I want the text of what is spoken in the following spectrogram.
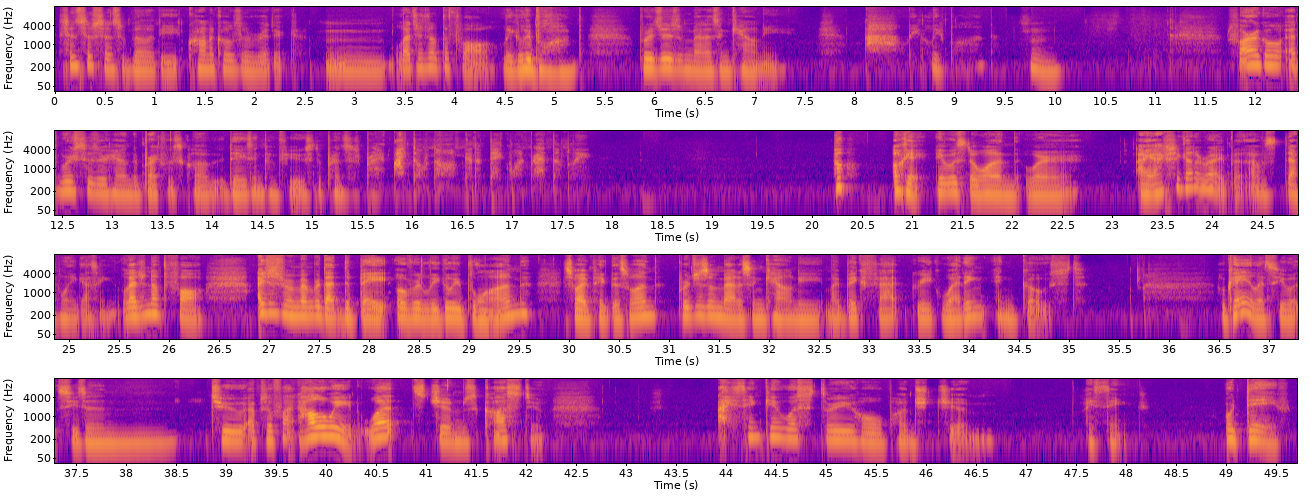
Sense of Sensibility, Chronicles of Riddick, mm, Legend of the Fall, Legally Blonde, Bridges of Madison County. Ah, Legally Blonde. Hmm. Fargo, Edward Scissorhand, The Breakfast Club, The Dazed and Confused, The Princess Bride. I don't know. I'm gonna pick one randomly. Oh, okay. It was the one where I actually got it right, but I was definitely guessing. Legend of the Fall. I just remember that debate over Legally Blonde, so I picked this one. Bridges of Madison County, My Big Fat Greek Wedding, and Ghost. Okay, let's see what season two, episode five. Halloween. What's Jim's costume? I think it was Three Hole Punch Jim. I think. Or Dave.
